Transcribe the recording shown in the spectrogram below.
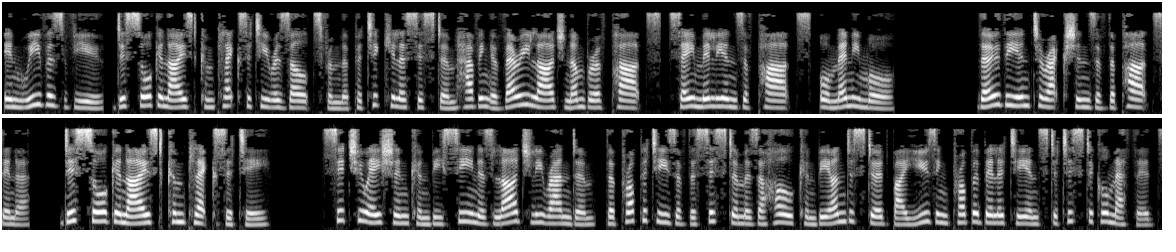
In Weaver's view, disorganized complexity results from the particular system having a very large number of parts, say millions of parts, or many more. Though the interactions of the parts in a disorganized complexity situation can be seen as largely random, the properties of the system as a whole can be understood by using probability and statistical methods.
